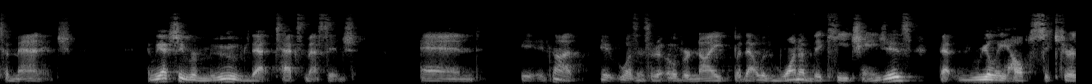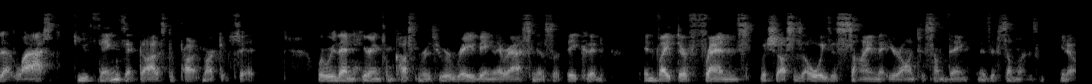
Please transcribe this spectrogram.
to manage. And we actually removed that text message and it's not, it wasn't sort of overnight, but that was one of the key changes that really helped secure that last few things that got us to product market fit where we're then hearing from customers who are raving. They were asking us if they could invite their friends, which to us is always a sign that you're onto something, as if someone's you know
